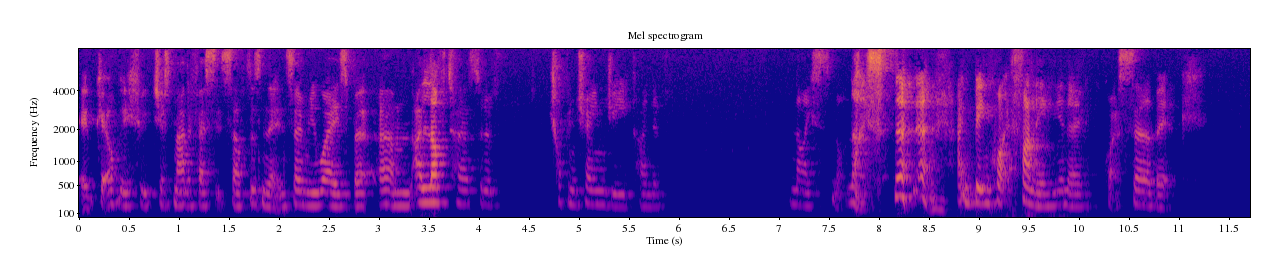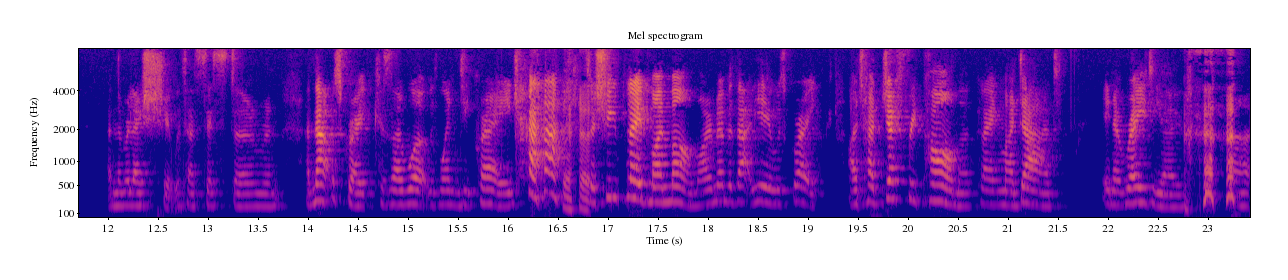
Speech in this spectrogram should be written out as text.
it obviously just manifests itself, doesn't it, in so many ways. But um, I loved her sort of chop and changey kind of nice, not nice, and being quite funny, you know, quite acerbic. And the relationship with her sister, and, and that was great because I worked with Wendy Craig. so she played my mum. I remember that year was great. I'd had Geoffrey Palmer playing my dad in a radio, uh,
